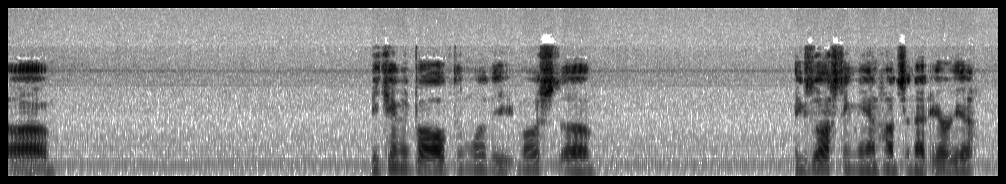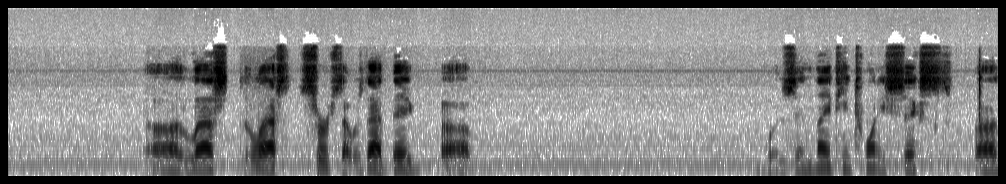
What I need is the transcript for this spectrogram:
uh, became involved in one of the most uh, exhausting manhunts in that area. Uh, last the last search that was that big uh, was in 1926 uh,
